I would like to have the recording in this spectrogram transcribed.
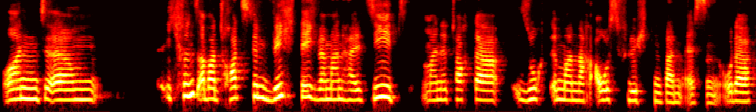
Und ähm, ich finde es aber trotzdem wichtig, wenn man halt sieht, meine Tochter sucht immer nach Ausflüchten beim Essen oder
